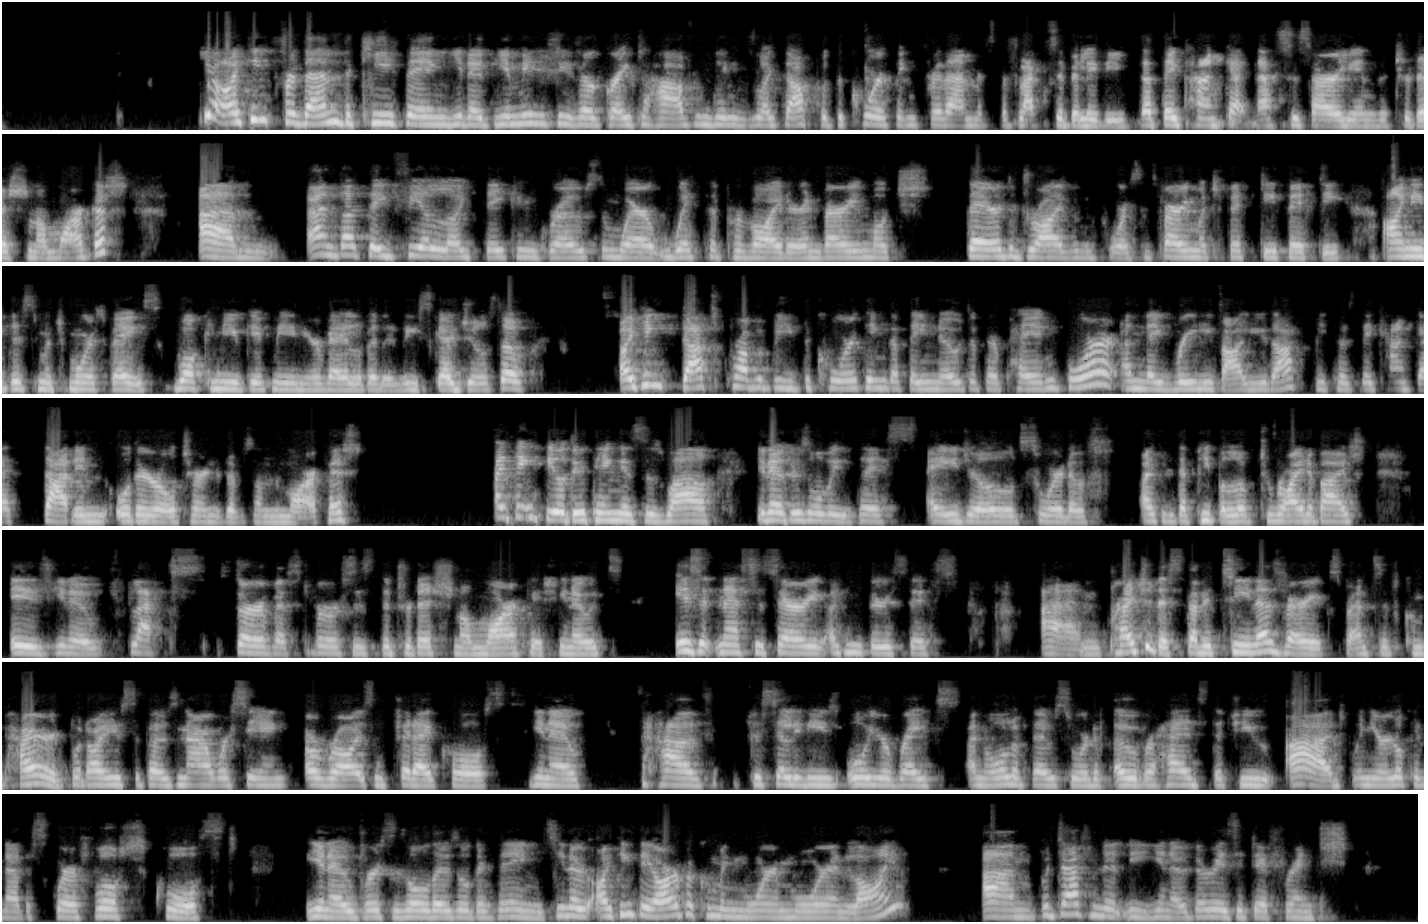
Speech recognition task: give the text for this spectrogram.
Yeah, I think for them, the key thing, you know, the amenities are great to have and things like that. But the core thing for them is the flexibility that they can't get necessarily in the traditional market. Um, and that they feel like they can grow somewhere with a provider and very much they're the driving force. It's very much 50 50. I need this much more space. What can you give me in your availability schedule? So I think that's probably the core thing that they know that they're paying for and they really value that because they can't get that in other alternatives on the market. I think the other thing is as well, you know, there's always this age old sort of, I think that people love to write about is, you know, flex serviced versus the traditional market. You know, it's, is it necessary? I think there's this um, prejudice that it's seen as very expensive compared. But I suppose now we're seeing a rise in fit out costs, you know, to have facilities, all your rates and all of those sort of overheads that you add when you're looking at a square foot cost you know, versus all those other things. You know, I think they are becoming more and more in line. Um, but definitely, you know, there is a different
